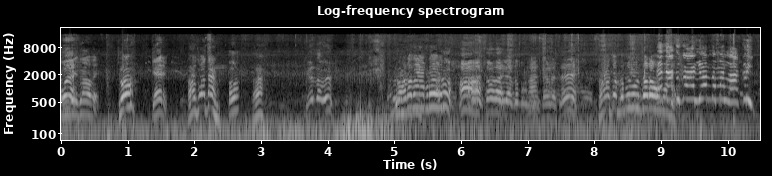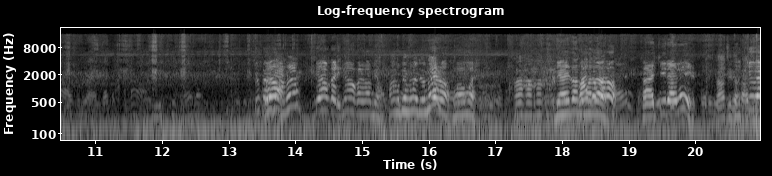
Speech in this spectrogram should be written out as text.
ઓય. જાવે. જો. ઘેર. હા તાન. તો હવે. જો હડો તાન આપણે. હા હા સળા લ્યા તો પણ સળા છે હા તો ગમે મને ચડાવો મોટો શું જો હવે? બેહો ઘડી. બેહો ઘડી બેહો. હા દો ને બેહી સાચી રા સાચી તું તો જબર.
